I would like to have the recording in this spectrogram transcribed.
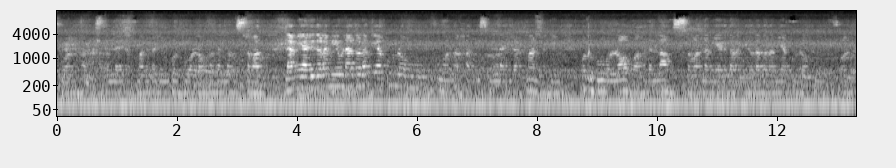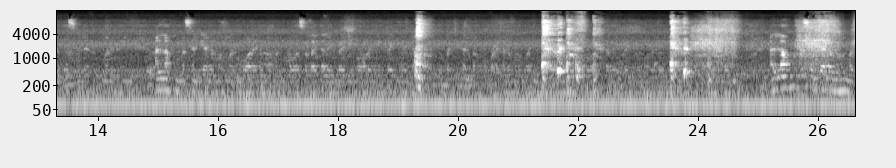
كفوا أحد بسم الله الرحمن الرحيم قل هو الله أحد الله الصمد لم يلد ولم يولد ولم يكن له كفوا أحد بسم الله الرحمن الرحيم قل هو الله احد الله الصمد لم يلد ولم يولد ولم يكن له له اللهم صل على محمد وعلى ال محمد كما صليت على ابراهيم وعلى ال ابراهيم انك حميد مجيد. اللهم بارك على محمد اللهم صل على محمد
